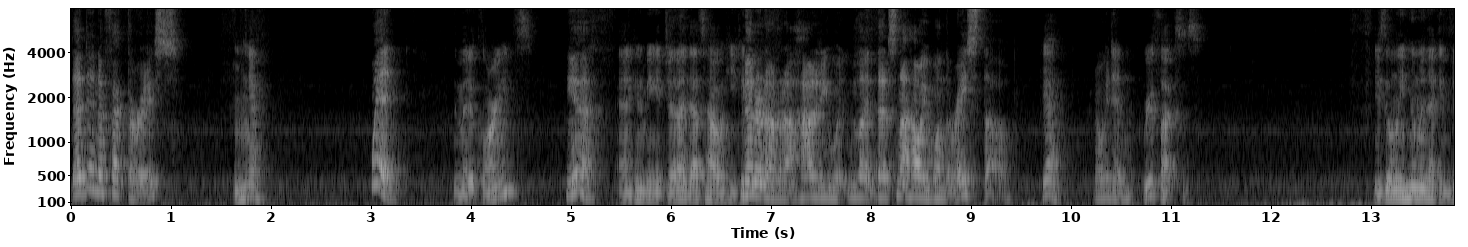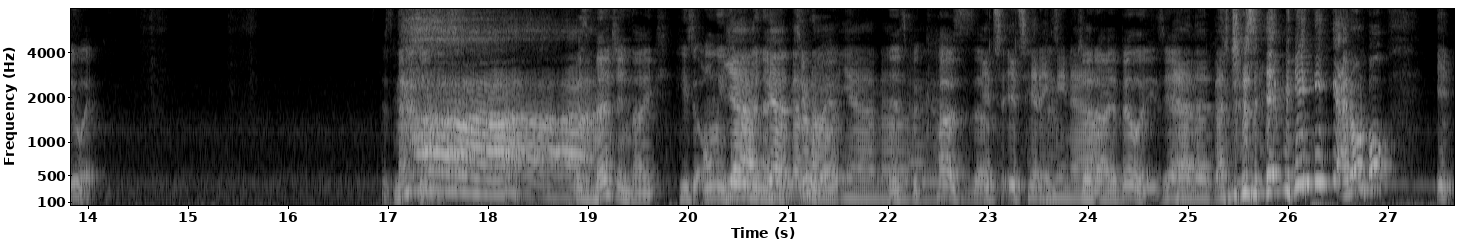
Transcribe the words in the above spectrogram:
That didn't affect the race. Mm, Yeah, When? the midichlorians. Yeah. Anakin being a Jedi, that's how he can No, no, no, no, no. How did he win? Like, that's not how he won the race, though. Yeah. No, he didn't. reflexes. He's the only human that can do it. It's mentioned. Ah! It's mentioned like he's the only Yeah, human that yeah, can no, do no, no, it, yeah, no. and it's because of it's it's hitting me now. Jedi abilities. Yeah, Yeah, that, that just hit me. I don't know. It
